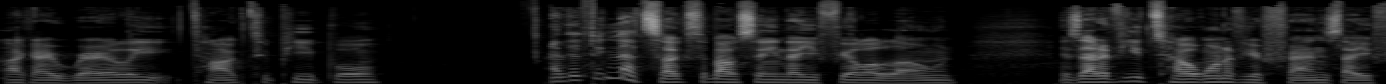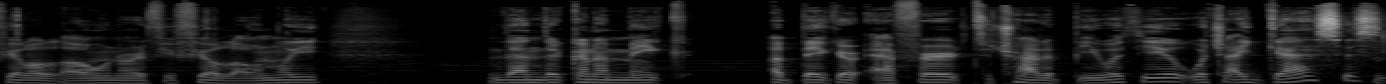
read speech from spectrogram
Like I rarely talk to people. And the thing that sucks about saying that you feel alone is that if you tell one of your friends that you feel alone or if you feel lonely, then they're to make a bigger effort to try to be with you, which I guess is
